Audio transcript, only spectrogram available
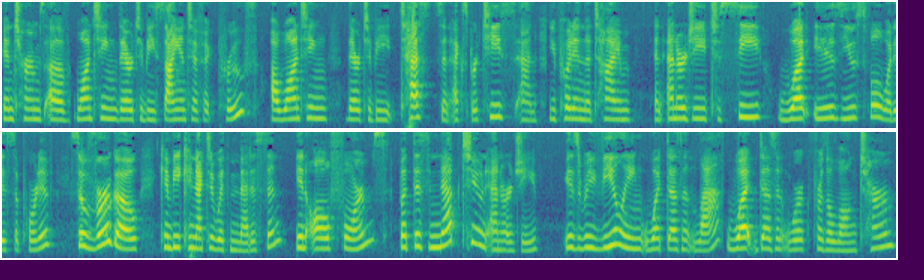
in terms of wanting there to be scientific proof, uh, wanting there to be tests and expertise, and you put in the time and energy to see what is useful, what is supportive. So, Virgo can be connected with medicine in all forms, but this Neptune energy is revealing what doesn't last, what doesn't work for the long term,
